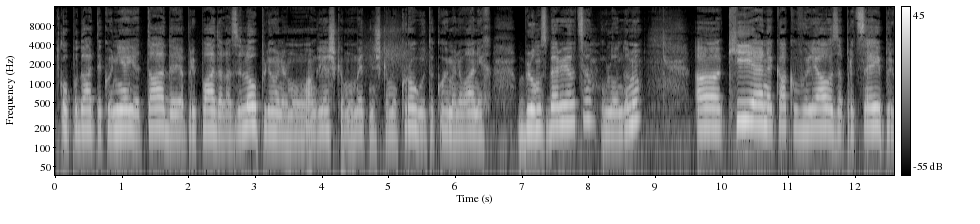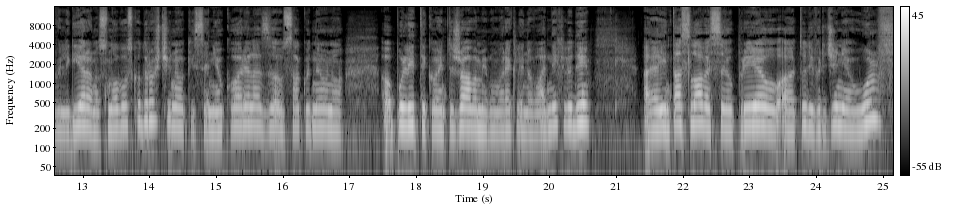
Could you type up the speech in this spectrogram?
tako podatek o njej, je ta, da je pripadala zelo vplivnemu angliškemu umetniškemu krogu, tako imenovanih Bloomsburyjevcev v Londonu, uh, ki je nekako veljal za precej privilegirano snobovsko druščino, ki se ni ukvarjala z vsakodnevno uh, politiko in težavami, bomo rekli, navadnih ljudi. In ta sloves se je oprijel tudi Virginia Woolf,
